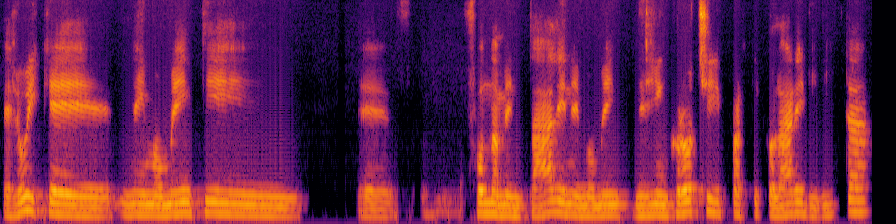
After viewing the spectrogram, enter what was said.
È lui che nei momenti eh, fondamentali nei momenti, negli incroci particolari di vita,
